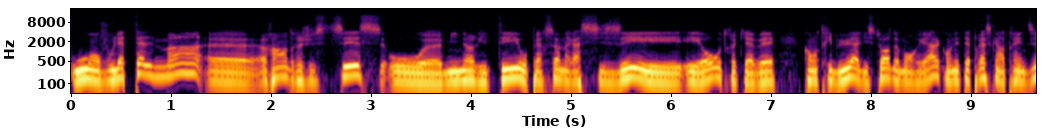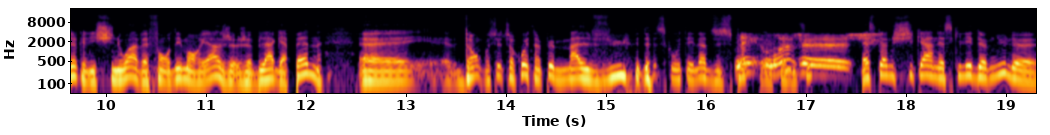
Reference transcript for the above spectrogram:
où on voulait tellement euh, rendre justice aux euh, minorités, aux personnes racisées et, autres qui avaient contribué à l'histoire de Montréal qu'on était presque en train de dire que les Chinois avaient fondé Montréal. Je, blague à peine. Euh, donc, M. Turcot est un peu mal vu de ce côté-là du spectre. Est-ce qu'il y a une chicane? Est-ce qu'il est devenu le,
